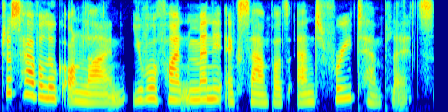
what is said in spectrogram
Just have a look online, you will find many examples and free templates.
